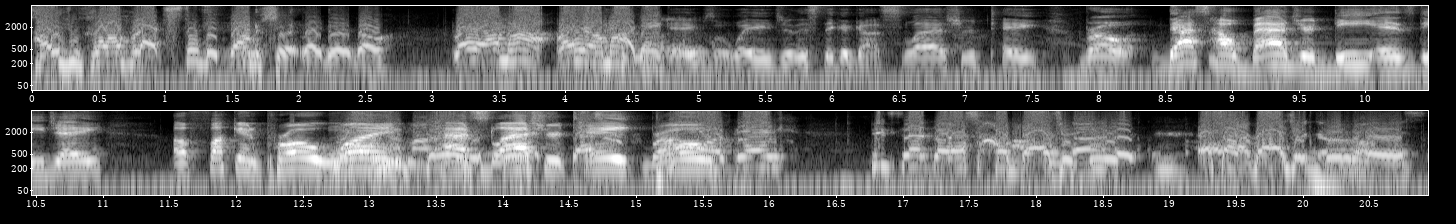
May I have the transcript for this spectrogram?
How would you fall for that stupid dumb shit right there, bro? Right here, I'm hot. Right here, I'm hot, gang. Gabe's a wager. This nigga got slasher take. Bro, that's how bad your D is, DJ. A fucking pro one has slasher take, bro. Oh, gang. He said, though, that's how bad your D is. That's how bad your D is.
